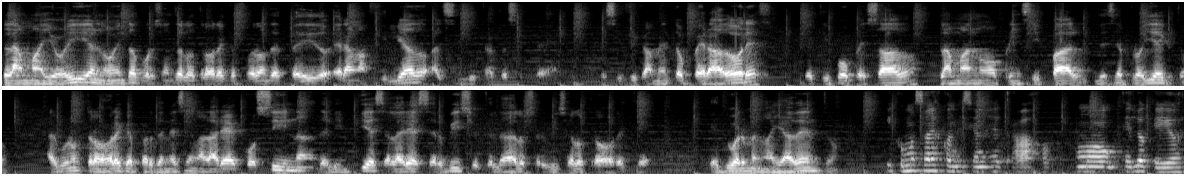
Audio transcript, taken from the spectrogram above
La mayoría, el 90% de los trabajadores que fueron despedidos eran afiliados al sindicato STM, específicamente operadores de equipo pesado, la mano principal de ese proyecto algunos trabajadores que pertenecen al área de cocina, de limpieza, al área de servicio, que le da los servicios a los trabajadores que, que duermen allá adentro. ¿Y cómo son las condiciones de trabajo? ¿Cómo, ¿Qué es lo que ellos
